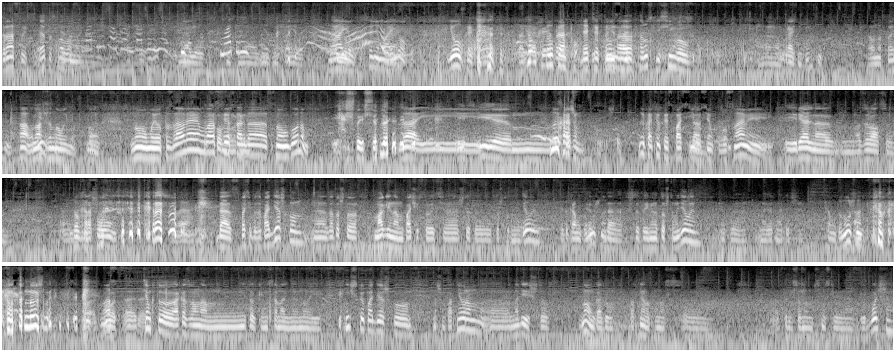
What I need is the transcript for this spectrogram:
Здравствуйте. Это с новым Смотри, как он даже на есть. елку. Смотри. Нет, не На елку. елку. Сегодня моя елка. Елка это такая Ёлка штука для тех, кто не знает. русский символ э, праздника. А у нас праздник? А, у нас же Новый год. Ну, Да. ну, мы поздравляем Ты вас вспомнил, всех тогда с Новым годом. И что и все, да? Да, И, и... и, м, Ну и скажем, Ну и хотим сказать спасибо Да. всем, кто был с нами. и реально отзывался э, Добрым хорошо. Хорошо. Да. Да, спасибо за поддержку, э, за то, что помогли нам почувствовать, э, что это то, что мы делаем. Это кому-то нужно, Да, что это именно то, что мы делаем. Это, наверное, опять же, кому-то нужно. кому-то нужно. Вот. Э, Тем, кто оказывал нам не только эмоциональную, но и техническую поддержку, нашим партнерам. Э, Надеюсь, что в новом году партнеров у нас э, в традиционном смысле будет больше.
